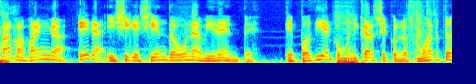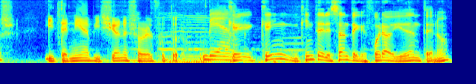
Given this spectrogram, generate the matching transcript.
Baba Vanga era y sigue siendo una vidente que podía comunicarse con los muertos y tenía visiones sobre el futuro. Bien. Qué, qué in- qué interesante que fuera evidente, ¿no?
